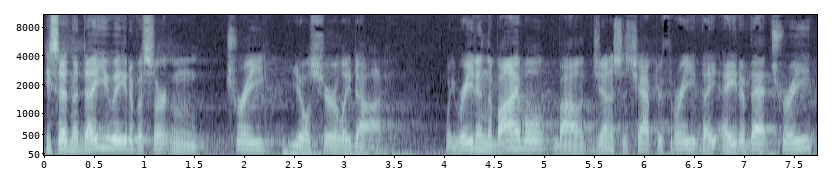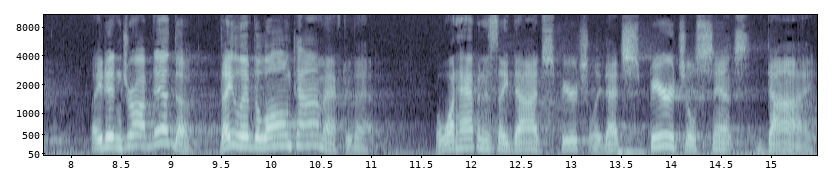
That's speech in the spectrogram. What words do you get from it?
He said, In the day you eat of a certain tree, you'll surely die. We read in the Bible, by Genesis chapter 3, they ate of that tree. They didn't drop dead, though. They lived a long time after that. But what happened is they died spiritually. That spiritual sense died.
